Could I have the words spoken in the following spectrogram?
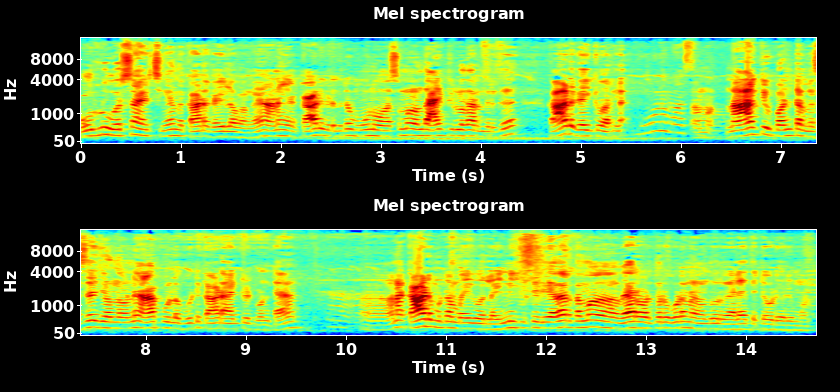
ஒரு வருஷம் ஆயிடுச்சுங்க அந்த கார்டை கையில் வாங்க. ஆனால் என் கார்டு கிட்டத்தட்ட மூணு வருஷமா வந்து ஆக்டிவ்ல தான் இருந்திருக்கு. கார்டு கைக்கு வரல. ஆமாம் நான் ஆக்டிவ் பண்ணிட்டேன். மெசேஜ் வந்தோடனே ஆப் உள்ள போயிட்டு கார்டை ஆக்டிவேட் பண்ணிட்டேன். ஆனால் கார்டு மட்டும் கைக்கு வரல. இன்னைக்கு சரி யதார்த்தமாக வேற ஒருத்தர் கூட நான் வந்து ஒரு வேலையை திட்ட ஓடி வருமான்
